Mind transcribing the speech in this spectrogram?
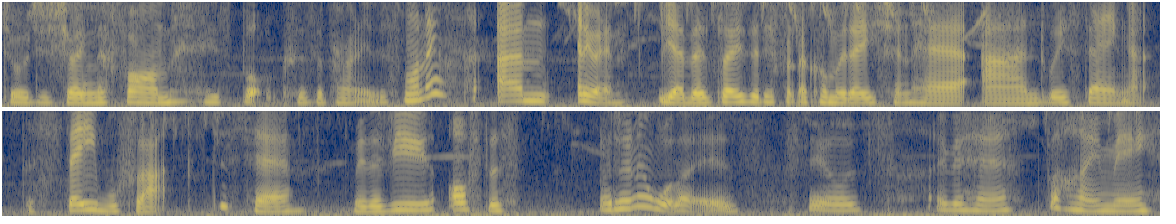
George is showing the farm his boxes apparently this morning. Um, anyway, yeah, there's loads of different accommodation here and we're staying at the stable flat just here with a view of the, I don't know what that is, fields over here behind me.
